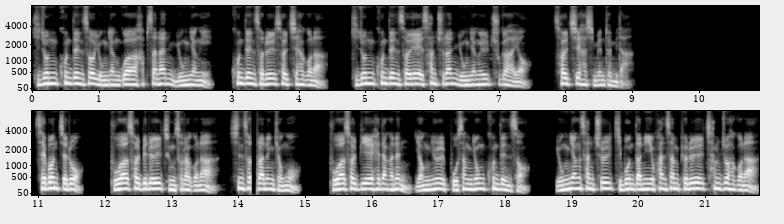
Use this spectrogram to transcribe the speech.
기존 콘덴서 용량과 합산한 용량의 콘덴서를 설치하거나 기존 콘덴서에 산출한 용량을 추가하여 설치하시면 됩니다. 세 번째로 부하 설비를 증설하거나 신설하는 경우 부하 설비에 해당하는 역률 보상용 콘덴서 용량 산출 기본 단위 환산표를 참조하거나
